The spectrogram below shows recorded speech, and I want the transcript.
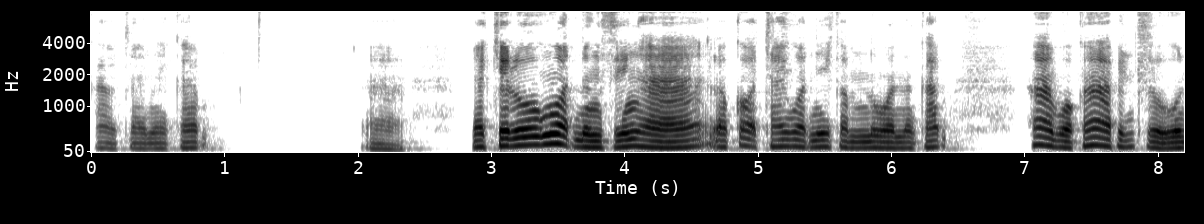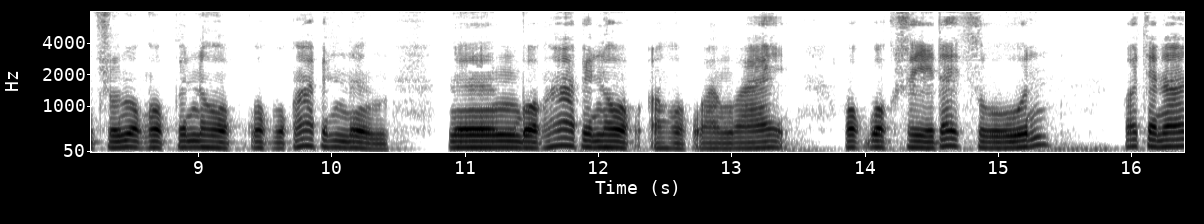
เข้าใจไหมครับอ่าอยากจะรู้งวด 1 สิงหาเราก็ใช้งวดนี้คำนวณนะครับ5บวก5เป็น 0 0บวก6เป็น 6 6บวก5เป็น 1 1บวก5เป็น 6 เอา 6 วางไว้ 6บวก4ได้ 0 ราะฉะนั้น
